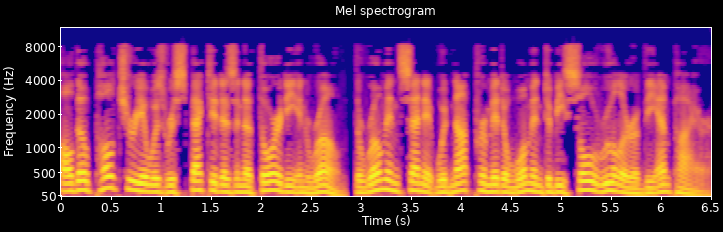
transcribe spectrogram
Although Pulcheria was respected as an authority in Rome, the Roman Senate would not permit a woman to be sole ruler of the empire.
